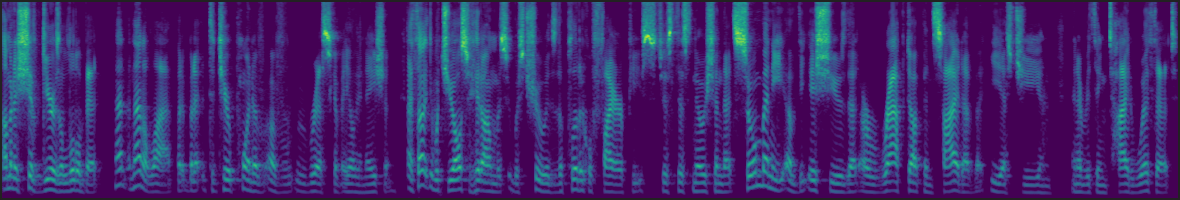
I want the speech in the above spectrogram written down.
I'm going to shift gears a little bit, not not a lot, but but to, to, your point of, of risk of alienation. I thought what you also hit on was was true is the political fire piece. Just this notion that so many of the issues that are wrapped up inside of ESG and and everything tied with it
